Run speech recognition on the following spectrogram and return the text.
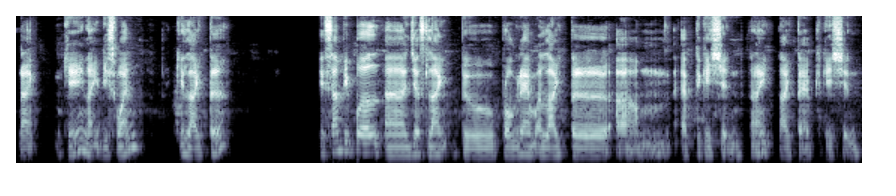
Like, okay, like this one. Okay lighter. Okay some people uh, just like to program a lighter um, application right? Lighter application.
